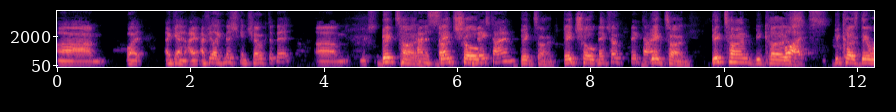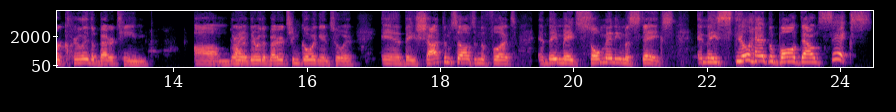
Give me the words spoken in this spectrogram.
Um, but again, I, I feel like Michigan choked a bit, um, which big time. kind of they sucks choked big time. big time. They choked They choked big time. big time. Big time because but because they were clearly the better team. Um, they, were, they were the better team going into it, and they shot themselves in the foot, and they made so many mistakes, and they still had the ball down six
